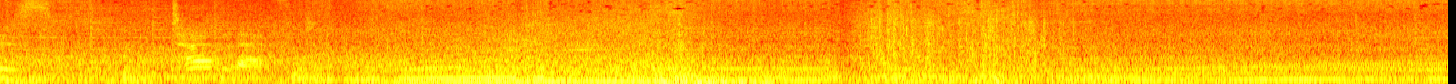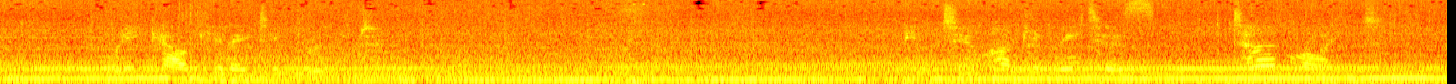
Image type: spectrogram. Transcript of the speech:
Turn left. Recalculating route. In 200 meters, turn right.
